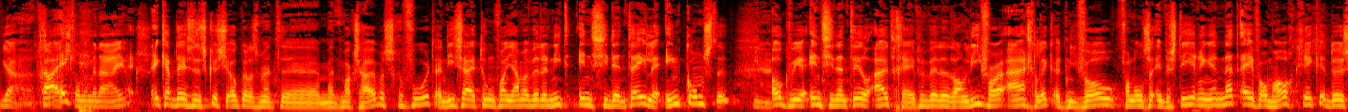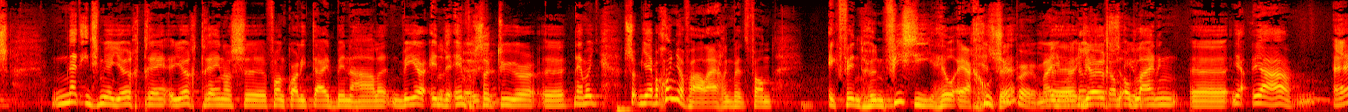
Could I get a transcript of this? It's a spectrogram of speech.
ja, het Nou, ik- stonden met Ajax. Ik heb deze discussie ook wel eens met, eh, met Max Huibers gevoerd. En die zei toen van ja, maar we willen niet incidentele inkomsten ook weer incidenteel uitgeven. We willen dan liever eigenlijk het niveau van onze investeringen net even omhoog krikken. Dus net iets meer jeugdtra- jeugdtrainers eh, van kwaliteit binnenhalen. Weer in de infrastructuur. eh, nee, maar jij begon je verhaal eigenlijk met van... Ik vind hun visie heel erg goed. super, hè? maar je jeugdopleiding. ja, ja, Hè?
